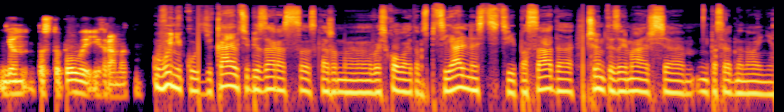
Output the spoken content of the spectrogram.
ён паступовы і грамотны. У выніку якая у тебе зараз скажем вайсковая там спецыяльнасць ці пасада? Чым ты займаешься непасрэдна на вайне?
